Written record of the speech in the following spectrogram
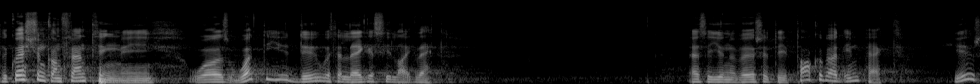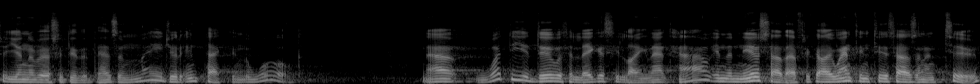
the question confronting me was what do you do with a legacy like that? As a university, talk about impact. Here's a university that has a major impact in the world. Now, what do you do with a legacy like that? How, in the new South Africa, I went in 2002,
